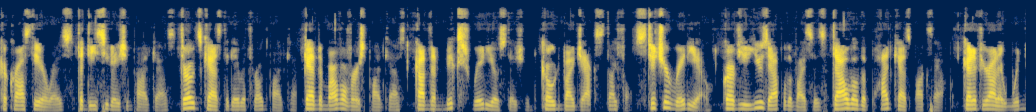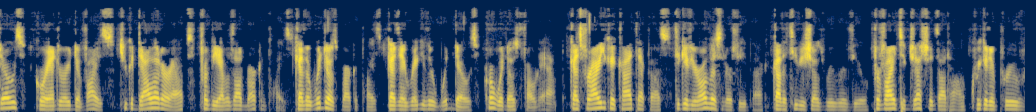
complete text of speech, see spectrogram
Across the Airways, the DC Nation podcast, Thrones Cast, the Game of Thrones podcast, and the Marvelverse podcast on the Mixed Radio Station, coded by Jack Stifle, Stitcher Radio, or if you use Apple devices, download the Podcast Box app. And if you're on a Windows or Android device, you can download our apps from the Amazon Marketplace, and the Windows Marketplace. As a regular Windows or Windows Phone app. Guys, for how you can contact us to give your own listener feedback on the TV shows we review, provide suggestions on how we can improve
